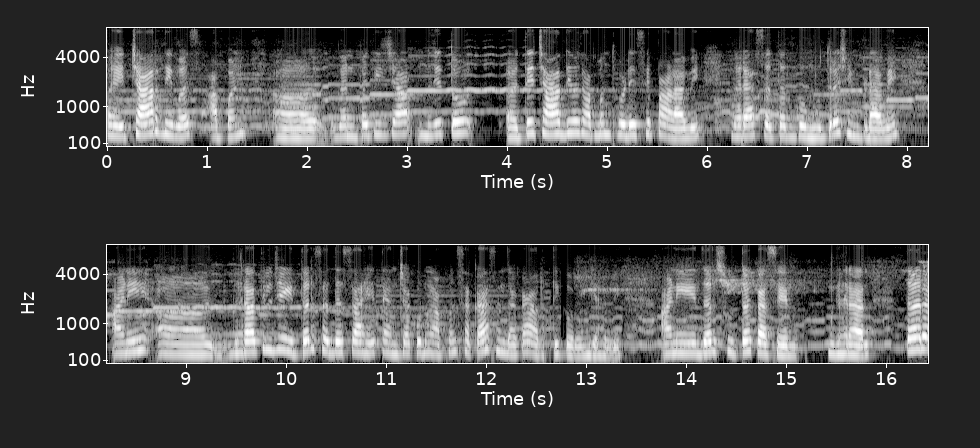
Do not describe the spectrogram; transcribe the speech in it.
पहि चार दिवस आपण गणपतीच्या म्हणजे तो ते चार दिवस आपण थोडेसे पाळावे. घरात सतत गोमूत्र शिंपडावे. आणि घरातील जे इतर सदस्य आहेत त्यांच्याकडून आपण सकाळ संध्याकाळ आरती करून घ्यावी. आणि जर सुतक असेल घरात तर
